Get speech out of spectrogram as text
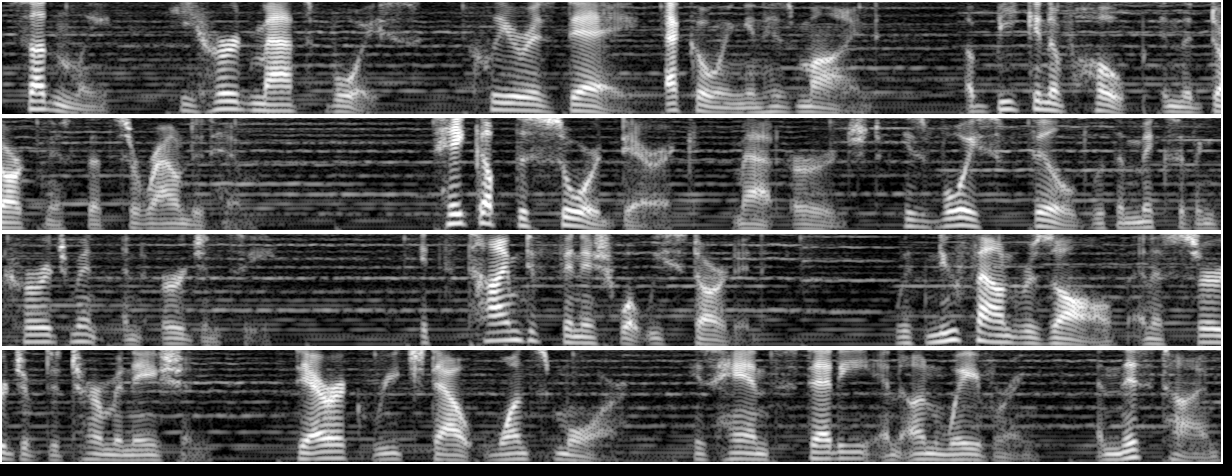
Suddenly, he heard Mat's voice, clear as day, echoing in his mind, a beacon of hope in the darkness that surrounded him. Take up the sword, Darrick, Mat urged, his voice filled with a mix of encouragement and urgency. It's time to finish what we started. With newfound resolve and a surge of determination, Darrick reached out once more, his hand steady and unwavering, and this time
